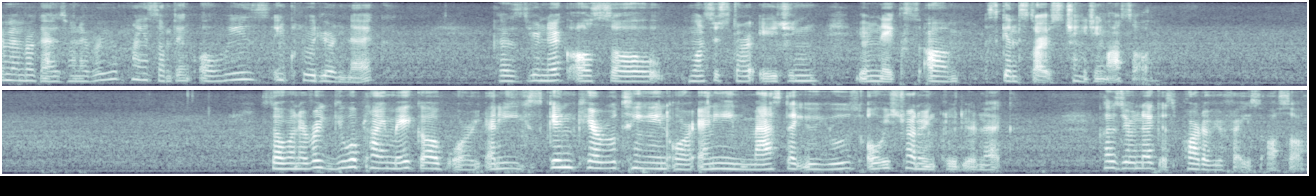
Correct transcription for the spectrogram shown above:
remember guys whenever you're applying something always include your neck because your neck also once you start aging your neck's um skin starts changing also. So whenever you apply makeup or any skincare routine or any mask that you use always try to include your neck because your neck is part of your face also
